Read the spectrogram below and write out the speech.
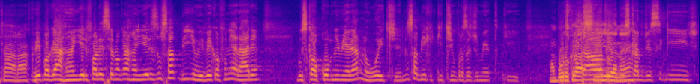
Caraca. Veio pra Garranha e ele faleceu na Garranha. E eles não sabiam. Ele veio com a funerária buscar o corpo no IML à noite. Ele não sabia que, que tinha um procedimento que. Uma burocracia, hospital, né? Buscar no dia seguinte.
